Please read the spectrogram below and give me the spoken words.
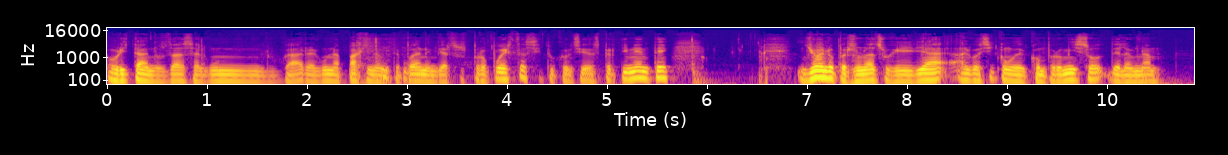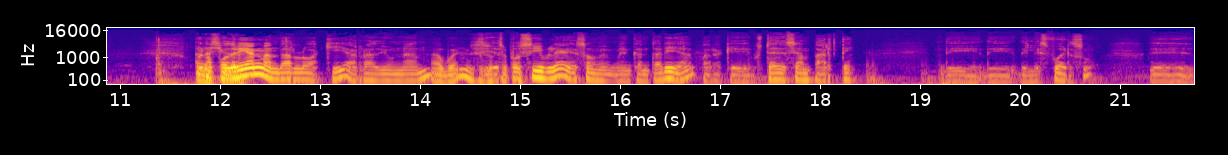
Ahorita nos das algún lugar, alguna página donde te puedan enviar sus propuestas, si tú consideras pertinente. Yo en lo personal sugeriría algo así como del compromiso de la UNAM bueno, podrían mandarlo aquí a Radio UNAM. Ah, bueno, si es posible, eso me, encantaría para que ustedes sean parte de, del esfuerzo. Eh,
